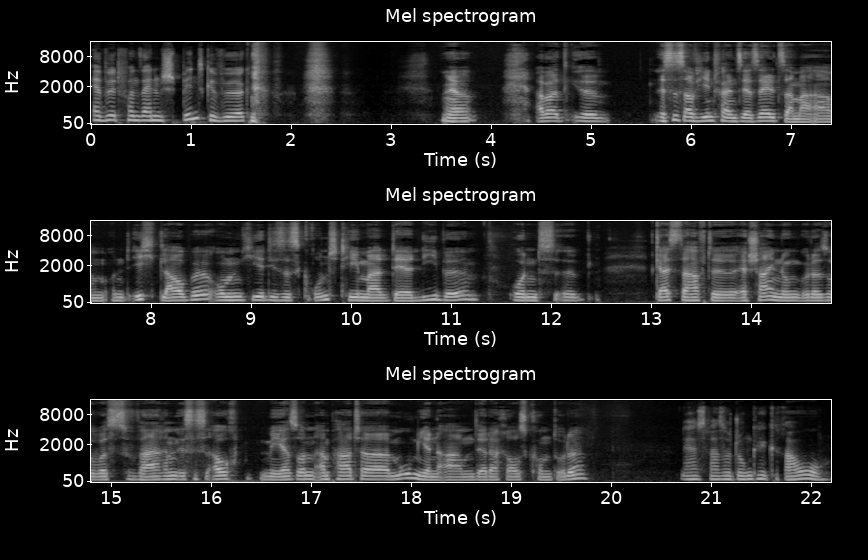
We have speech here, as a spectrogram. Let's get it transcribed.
Er wird von seinem Spind gewürgt. ja, aber äh, es ist auf jeden Fall ein sehr seltsamer Arm. Und ich glaube, um hier dieses Grundthema der Liebe und äh, geisterhafte Erscheinung oder sowas zu wahren, ist es auch mehr so ein ampater Mumienarm, der da rauskommt, oder? Ja, es war so dunkelgrau.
